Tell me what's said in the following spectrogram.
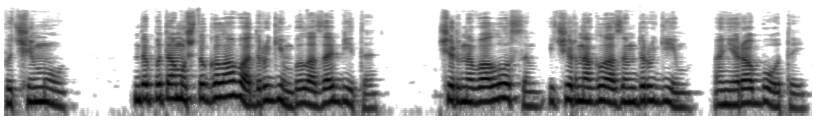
Почему? Да потому что голова другим была забита. Черноволосым и черноглазым другим, а не работой.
